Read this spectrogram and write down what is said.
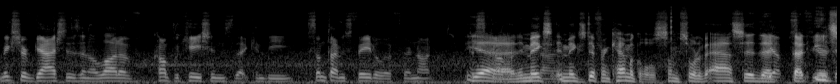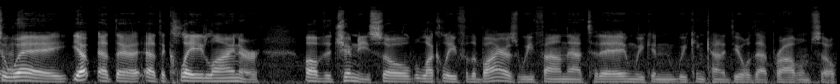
Mixture of gases and a lot of complications that can be sometimes fatal if they're not yeah and it makes time. it makes different chemicals some sort of acid that yep, that eats acid. away yep at the at the clay liner of the chimney so luckily for the buyers we found that today and we can we can kind of deal with that problem so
